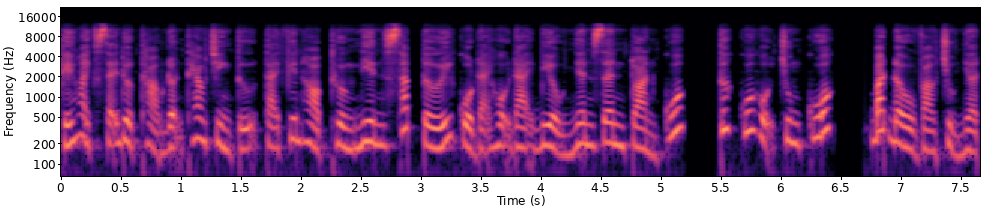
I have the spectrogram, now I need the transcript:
kế hoạch sẽ được thảo luận theo trình tự tại phiên họp thường niên sắp tới của Đại hội đại biểu Nhân dân toàn quốc, tức Quốc hội Trung Quốc, bắt đầu vào Chủ nhật.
